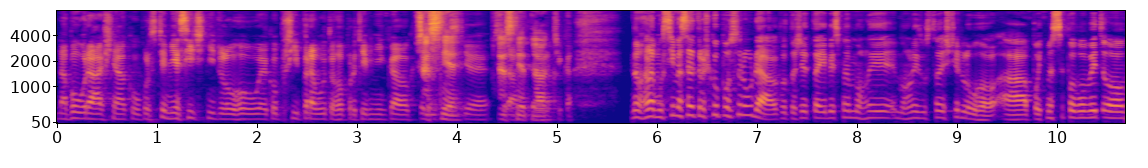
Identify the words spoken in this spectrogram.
nabouráš nějakou prostě měsíční dlouhou jako přípravu toho protivníka. Přesně, prostě, přesně tak. tak. No hele, musíme se trošku posunout dál, protože tady bychom mohli, mohli zůstat ještě dlouho a pojďme se pobavit o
